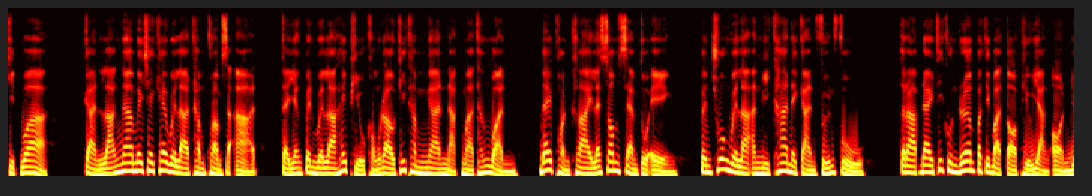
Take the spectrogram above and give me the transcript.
คิดว่า การล้างหน้าไม่ใช่แค่เวลาทำความสะอาด แต่ยังเป็นเวลาให้ผิวของเราที่ทำงานหนักมาทั้งวัน ได้ผ่อนคลายและซ่อมแซมตัวเอง เป็นช่วงเวลาอันมีค่าในการฟื้นฟู ตราบใดที่คุณเริ่มปฏิบัติต่อผิวอย่างอ่อนโย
